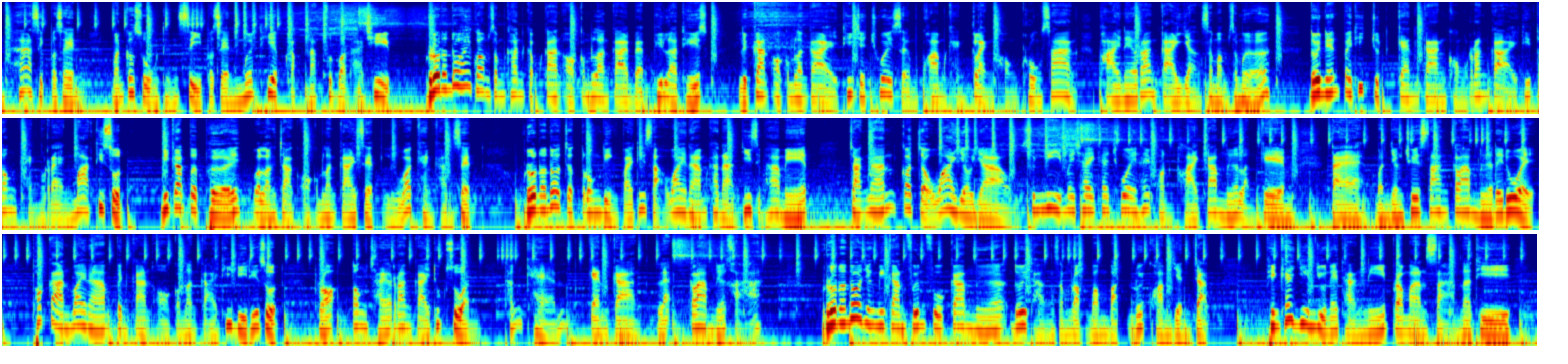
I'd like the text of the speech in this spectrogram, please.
50%มันก็สูงถึง 4%เมื่อเทียบกับนักฟุตบอลอาชีพ โรนัลโดให้ความสำคัญกับการออกกำลังกายแบบพิลาทิส หรือการออกกำลังกายที่จะช่วยเสริมความแข็งแกร่งของโครงสร้างภายในร่างกายอย่างสม่ำเสมอ โดยเน้นไปที่จุดแกนกลางของร่างกายที่ต้องแข็งแรงมากที่สุด มีการเปิดเผยว่าหลังจากออกกำลังกายเสร็จ หรือว่าแข่งขันเสร็จ โรนัลโดจะตรงดิ่งไปที่สระว่ายน้ำขนาด 25 เมตร จากนั้นก็จะว่ายยาวๆ ซึ่งนี่ไม่ใช่แค่ช่วยให้ผ่อนคลายกล้ามเนื้อหลังเกม แต่มันยังช่วยสร้างกล้ามเนื้อได้ด้วย เพราะการว่ายน้ำเป็นการออกกำลังกายที่ดีที่สุด เพราะต้องใช้ร่างกายทุกส่วน ทั้งแขน แกนกลาง และกล้ามเนื้อขาโรนัลโดยังมีการฟื้นฟูกล้ามเนื้อด้วยถังสำหรับบำบัดด้วยความเย็นจัด เพียงแค่ยืนอยู่ในถังนี้ประมาณ 3 นาที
